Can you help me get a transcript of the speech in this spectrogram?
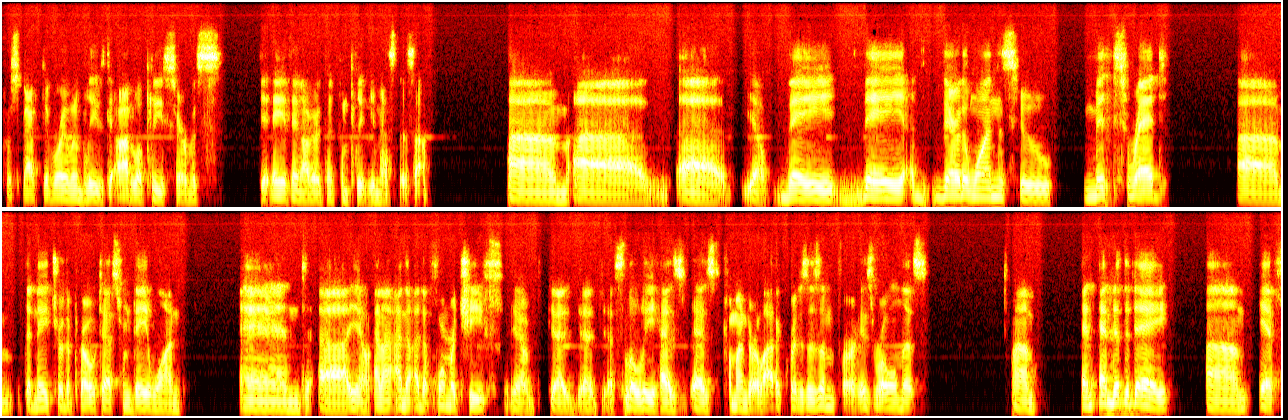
perspective where anyone believes the Ottawa Police Service did anything other than completely mess this up. Um, uh, uh, you know, they they they're the ones who misread um, the nature of the protest from day one and uh, you know, and, and, the former chief, you know, uh, uh, slowly has has come under a lot of criticism for his role in this. Um, and end of the day, um, if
